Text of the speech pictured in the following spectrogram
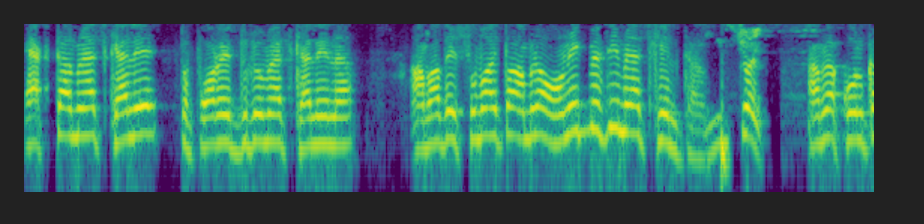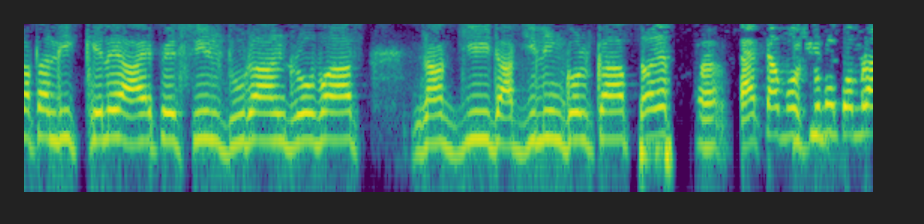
একটা ম্যাচ খেলে তো পরের দুটো ম্যাচ খেলে না। আমাদের সময় তো আমরা অনেক বেশি ম্যাচ খেলতাম। নিশ্চয়ই। আমরা কলকাতা লিগ খেলে আইপিএসিল Durand Rovers Nagji Darjeeling gold cup. একটা মরশুমে তোমরা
